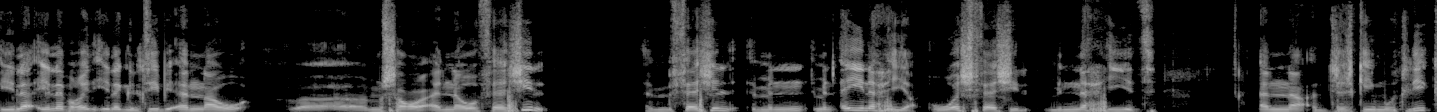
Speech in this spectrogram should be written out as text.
إلا إلا بغيت إلا قلتي بأنه آه، مشروع أنه فاشل فاشل من من أي ناحية؟ واش فاشل؟ من ناحية أن الدجاج كيموت ليك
